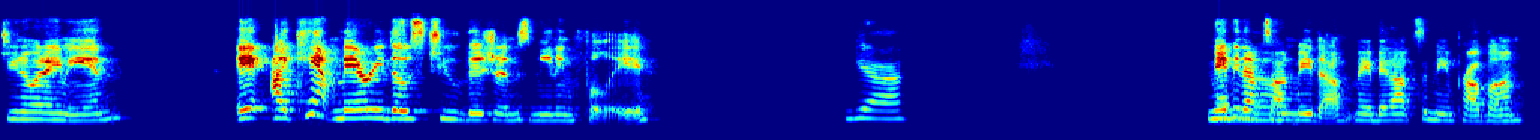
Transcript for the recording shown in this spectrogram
Do you know what I mean? It, I can't marry those two visions meaningfully. Yeah. Maybe that's know. on me though. Maybe that's a me problem.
